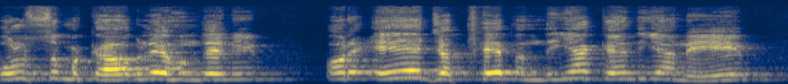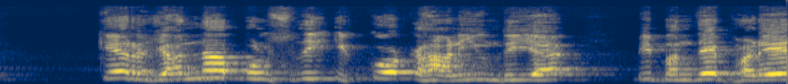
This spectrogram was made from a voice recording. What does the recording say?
ਪੁਲਿਸ ਮੁਕਾਬਲੇ ਹੁੰਦੇ ਨੇ ਔਰ ਇਹ ਜਥੇਬੰਦੀਆਂ ਕਹਿੰਦੀਆਂ ਨੇ ਕਿ ਰੋਜ਼ਾਨਾ ਪੁਲਿਸ ਦੀ ਇੱਕੋ ਕਹਾਣੀ ਹੁੰਦੀ ਹੈ ਵੀ ਬੰਦੇ ਫੜੇ,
